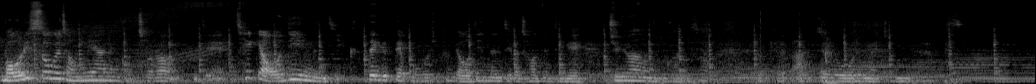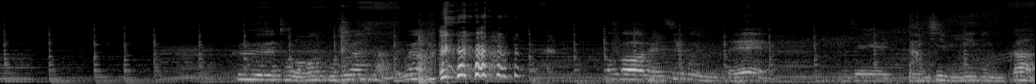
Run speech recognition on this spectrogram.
머릿속을 정리하는 것처럼 이제 책이 어디 있는지 그때그때 보고 싶은 게 어디 있는지가 저한테 되게 중요한 거여서 이렇게 아주 오랜만에 정리를 하고 있습니다. 그저 너무 궁금해하시면 안 되고요. 선거를 치르고 있는데 이제 22일이니까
